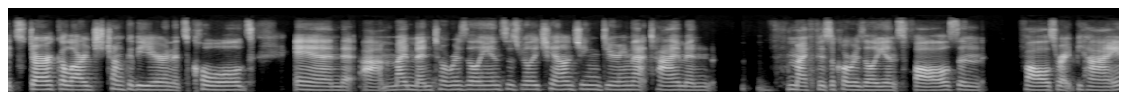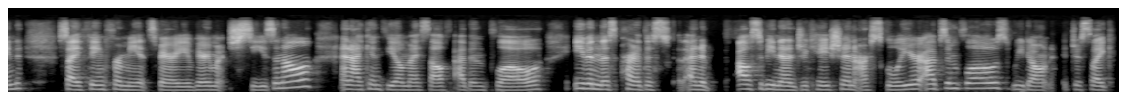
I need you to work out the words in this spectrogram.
it's dark a large chunk of the year and it's cold. And um, my mental resilience is really challenging during that time. And my physical resilience falls and falls right behind. So I think for me, it's very, very much seasonal and I can feel myself ebb and flow. Even this part of this, and also being in education, our school year ebbs and flows. We don't just like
